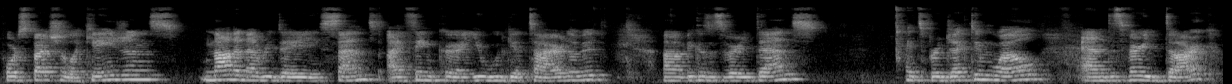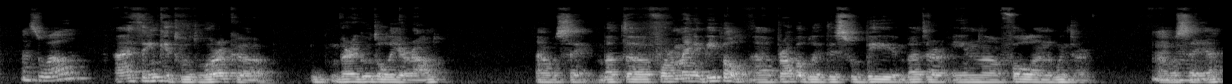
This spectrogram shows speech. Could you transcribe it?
for special occasions, not an everyday scent. I think uh, you would get tired of it uh, because it's very dense, it's projecting well, and it's very dark as well. I think it would work uh, very good all year round. I would say, but uh, for many people, uh, probably this would be better in uh, fall and winter. I would say, yeah.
